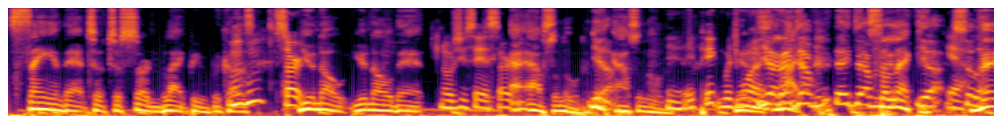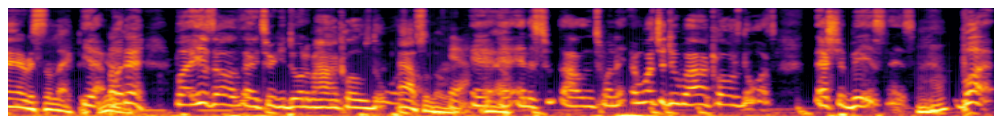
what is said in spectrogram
saying that to, to certain black people because Mhm. Certain. you know you know that notice you said a- certain absolutely Yeah. absolutely yeah they pick which Yeah. one yeah, they Right. definitely, they definitely, selective yeah, Yeah. select- very selective yeah. But then, but here's the other thing too: you're doing it behind closed doors. absolutely Yeah. and, Yeah. and, and it's 2020. And what you do behind closed doors, that's your business. Mm-hmm. But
